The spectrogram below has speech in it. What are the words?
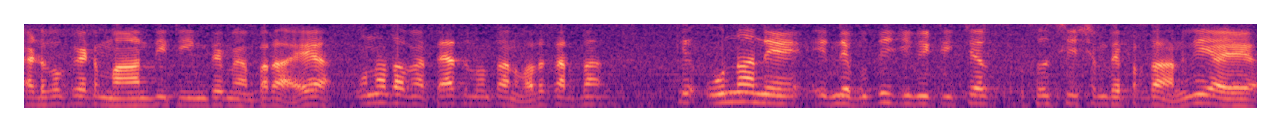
ਐਡਵੋਕੇਟ ਮਾਨ ਦੀ ਟੀਮ ਦੇ ਮੈਂਬਰ ਆਏ ਆ। ਉਹਨਾਂ ਦਾ ਮੈਂ ਤਹਿ ਦਿਲੋਂ ਧੰਨਵਾਦ ਕਰਦਾ ਕਿ ਉਹਨਾਂ ਨੇ ਇੰਨੇ ਬੁੱਧੀਜੀਵੀ ਟੀਚਰਸ ਐਸੋਸੀਏਸ਼ਨ ਦੇ ਪ੍ਰਧਾਨ ਵੀ ਆਏ ਆ।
